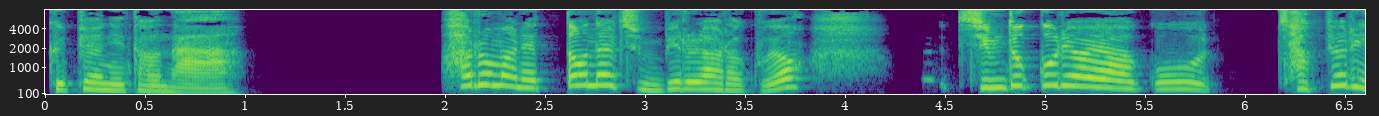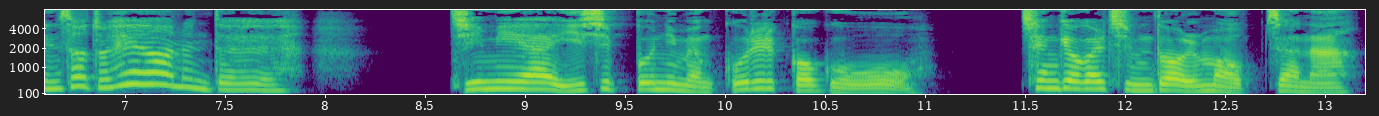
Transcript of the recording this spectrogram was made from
그 편이 더 나아. 하루 만에 떠날 준비를 하라고요? 짐도 꾸려야 하고 작별 인사도 해야 하는데. 짐이야 20분이면 꾸릴 거고 챙겨갈 짐도 얼마 없잖아.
